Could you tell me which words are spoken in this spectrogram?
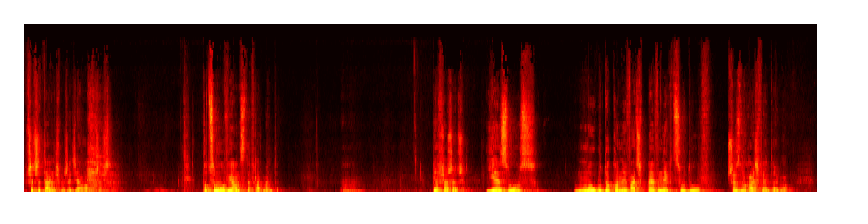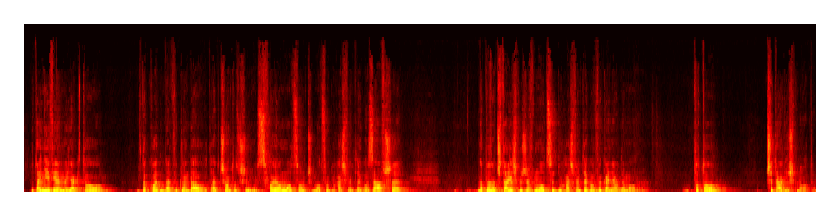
Przeczytaliśmy, że działał wcześniej. Podsumowując te fragmenty. Pierwsza rzecz. Jezus mógł dokonywać pewnych cudów przez Ducha Świętego. Tutaj nie wiemy, jak to dokładnie wyglądało. Tak? Czy on to czynił swoją mocą, czy mocą Ducha Świętego zawsze. Na pewno czytaliśmy, że w mocy Ducha Świętego wyganiał demony. To to czytaliśmy o tym.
